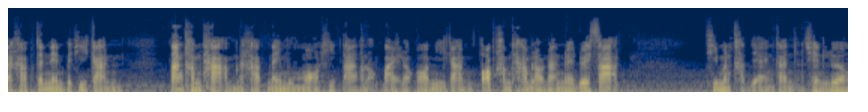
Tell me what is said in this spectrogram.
นะครับจะเน้นไปที่การตั้งคำถามนะครับ ในมุมมองที่ต่างกันออกไป แล้วก็มีการตอบคำถามเหล่านั้นด้วยด้วยศาสตร์ ที่มันขัดแย้งกันอย่างเช่นเรื่อง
